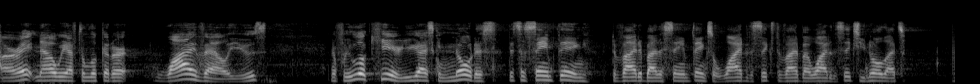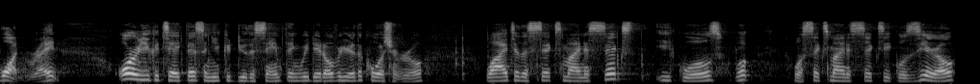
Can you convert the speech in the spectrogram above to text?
All right, now we have to look at our y values. If we look here, you guys can notice it's the same thing divided by the same thing. So y to the 6 divided by y to the 6, you know that's 1, right? Or you could take this and you could do the same thing we did over here, the quotient rule. y to the 6 minus 6 equals, whoop, well 6 minus 6 equals 0.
